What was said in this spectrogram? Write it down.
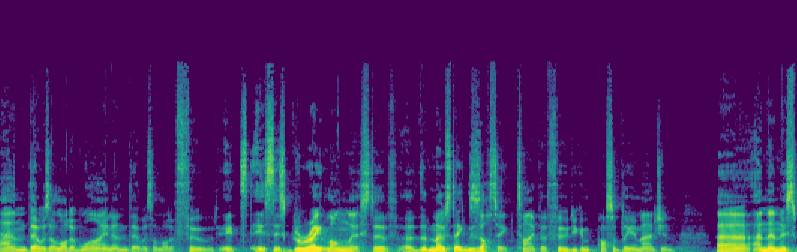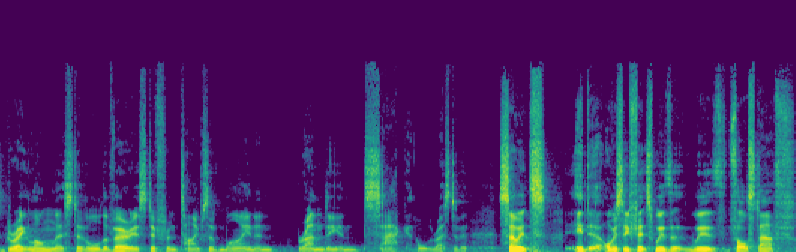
and there was a lot of wine and there was a lot of food. It's it's this great long list of, of the most exotic type of food you can possibly imagine. Uh, and then this great long list of all the various different types of wine and brandy and sack and all the rest of it. So it's it obviously fits with with Falstaff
